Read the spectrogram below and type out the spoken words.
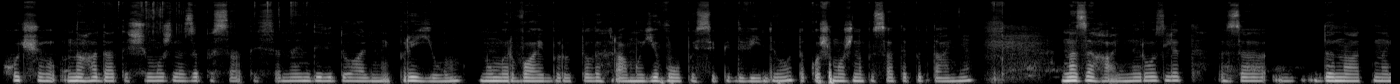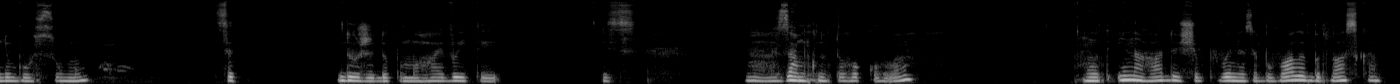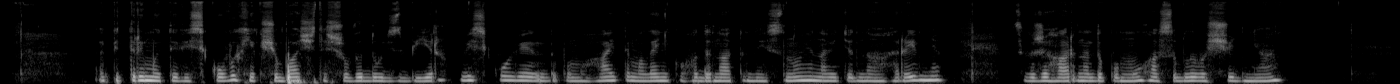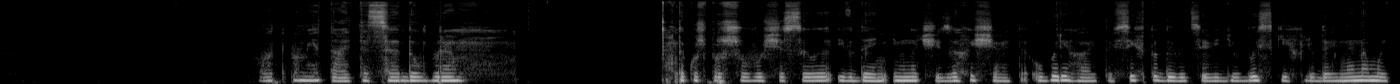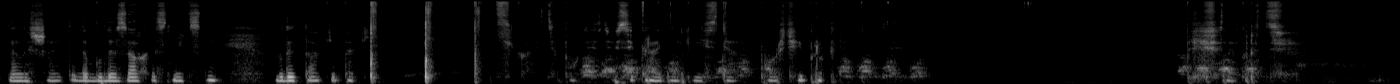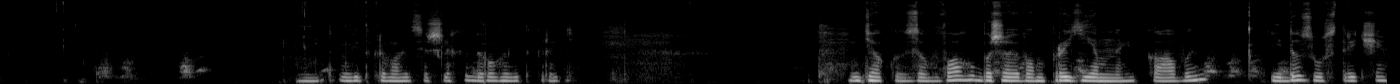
Хочу нагадати, що можна записатися на індивідуальний прийом. Номер вайберу, телеграму є в описі під відео. Також можна писати питання на загальний розгляд за донат на любу суму. Це дуже допомагає вийти із е, замкнутого кола. От, і нагадую, щоб ви не забували, будь ласка, підтримуйте військових. Якщо бачите, що ведуть збір військові, допомагайте. Маленького донату не існує, навіть одна гривня. Це вже гарна допомога, особливо щодня. От пам'ятайте це добре. Також прошу вищі сили і вдень, і вночі захищайте, оберігайте всіх, хто дивиться відео, близьких людей, не на мить не лишайте, де буде захист міцний, буде так і так цікається повністю. Всі крадніки і стяги, порчі і прокляття. Більше не працює. От, відкриваються шляхи, дороги відкриті. От, Дякую за увагу. Бажаю вам приємної кави і до зустрічі!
